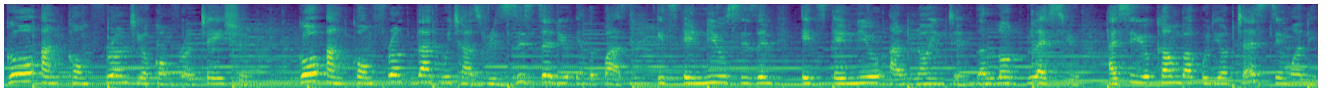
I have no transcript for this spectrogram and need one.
Go and confront your confrontation. Go and confront that which has resisted you in the past. It's a new season, it's a new anointing. The Lord bless you. I see you come back with your testimony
